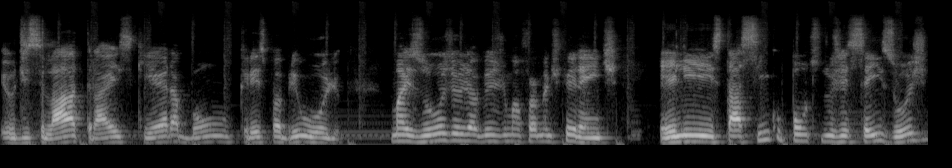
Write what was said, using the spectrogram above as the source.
Eu disse lá atrás que era bom o Crespo abrir o olho, mas hoje eu já vejo de uma forma diferente. Ele está a cinco pontos do G6 hoje,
